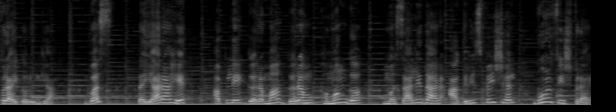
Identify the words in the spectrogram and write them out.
फ्राय करून घ्या. बस तयार आहेत आपले गरमा गरम खमंग मसालेदार आगरी स्पेशल घोळ फिश फ्राय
